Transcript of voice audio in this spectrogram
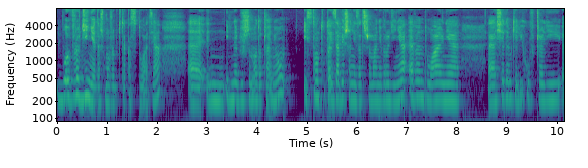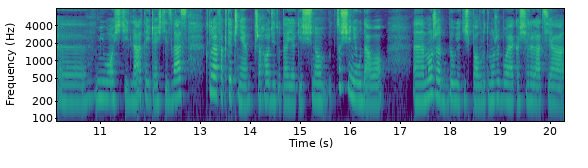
w, w rodzinie też może być taka sytuacja e, i w najbliższym otoczeniu i stąd tutaj zawieszenie, zatrzymanie w rodzinie, ewentualnie E, siedem kielichów, czyli e, miłości dla tej części z Was, która faktycznie przechodzi tutaj jakieś, no coś się nie udało, e, może był jakiś powrót, może była jakaś relacja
